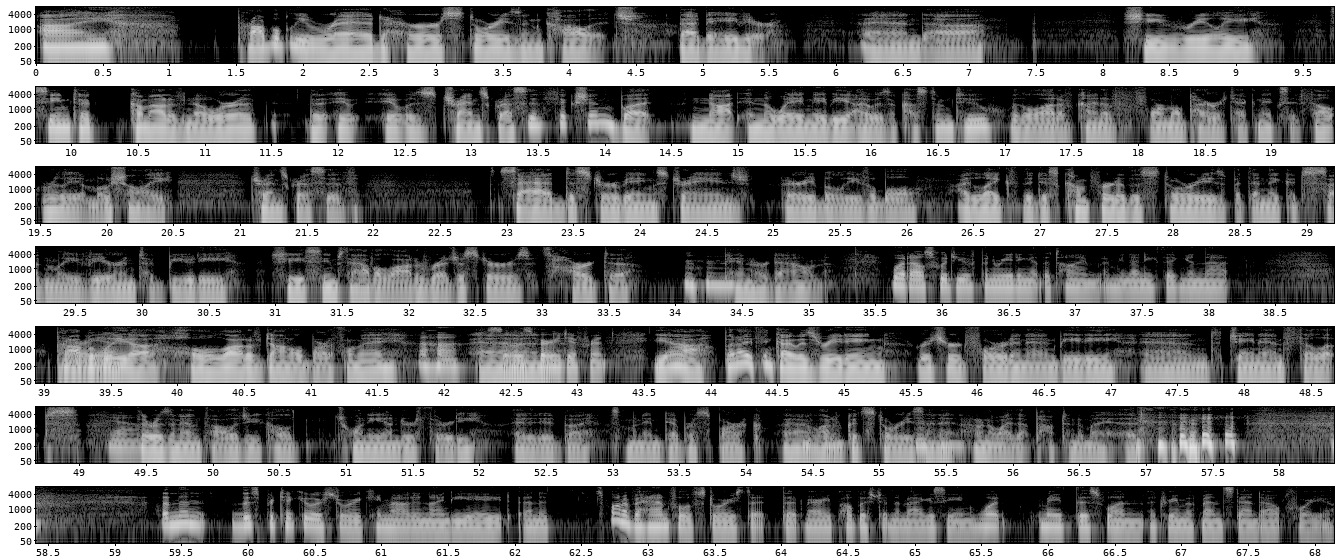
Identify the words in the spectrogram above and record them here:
I probably read her stories in college, Bad Behavior. And uh, she really seemed to come out of nowhere. It, it was transgressive fiction, but not in the way maybe I was accustomed to, with a lot of kind of formal pyrotechnics. It felt really emotionally transgressive, sad, disturbing, strange, very believable. I liked the discomfort of the stories, but then they could suddenly veer into beauty. She seems to have a lot of registers. It's hard to mm-hmm. pin her down. What else would you have been reading at the time? I mean, anything in that? Probably area? a whole lot of Donald Barthelme. Uh huh. So it was very different. Yeah, but I think I was reading Richard Ford and Ann Beattie and Jayne Anne Phillips. Yeah. There was an anthology called 20 Under 30 edited by someone named Deborah Spark. That had mm-hmm. a lot of mm-hmm. good stories mm-hmm. in it. Mm-hmm. I don't know why that popped into my head. and then this particular story came out in 98, and it, it's one of a handful of stories that, that Mary published in the magazine. What made this one, A Dream of Men, stand out for you?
